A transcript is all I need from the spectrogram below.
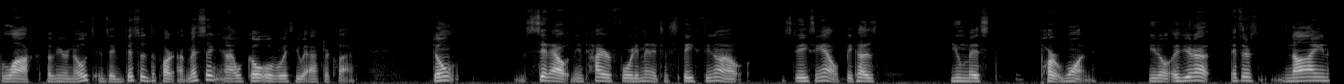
block of your notes and say, This is the part I'm missing, and I will go over with you after class. Don't sit out the entire 40 minutes just spacing out, spacing out because you missed part one. You know, if you're not, if there's nine,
